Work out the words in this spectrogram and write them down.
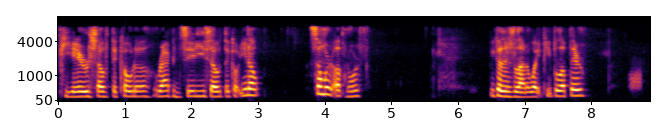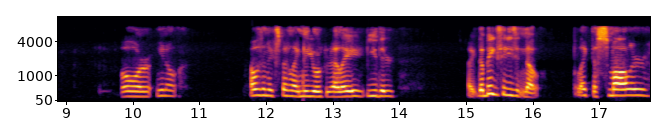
Pierre, South Dakota, Rapid City, South Dakota. You know, somewhere up north because there's a lot of white people up there. Or, you know, I wasn't expecting like New York or LA either. Like the big cities, no. But like the smaller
